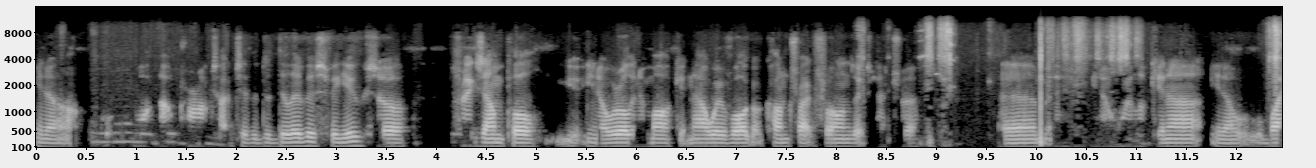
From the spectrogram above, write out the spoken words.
you know what that product actually delivers for you. So, for example, you, you know we're all in a market now. We've all got contract phones, etc. Um, you know, we're looking at you know we're buying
